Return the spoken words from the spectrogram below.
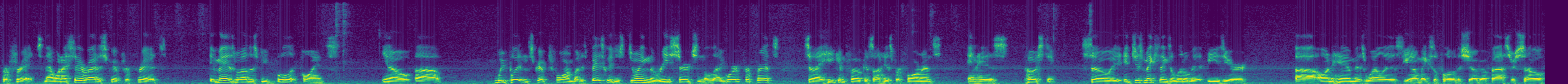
for Fritz. Now, when I say write a script for Fritz, it may as well just be bullet points. You know, uh, we put in script form, but it's basically just doing the research and the legwork for Fritz so that he can focus on his performance and his hosting. So it, it just makes things a little bit easier uh, on him as well as, you know, makes the flow of the show go faster. So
